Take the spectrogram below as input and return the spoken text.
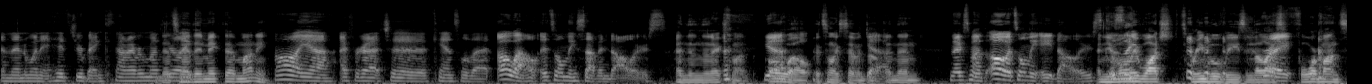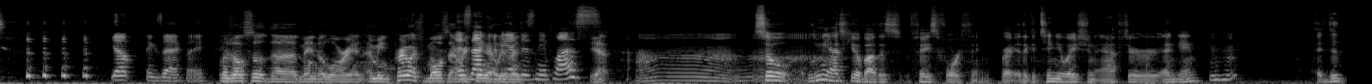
and then when it hits your bank account every month, That's you're how like, they make that money. oh yeah, I forgot to cancel that. Oh well, it's only seven dollars. And then the next month, Yeah. oh well, it's only seven dollars. Yeah. And then Next month, oh, it's only eight dollars. and you've only watched three movies in the last Right. four months. Yep, exactly. There's also the Mandalorian. I mean, pretty much most everything. Is everything that going to we've be on been. Disney Plus? Yep. Ah. So let me ask you about this Phase Four thing, right? The continuation after Endgame. Mhm. Did,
